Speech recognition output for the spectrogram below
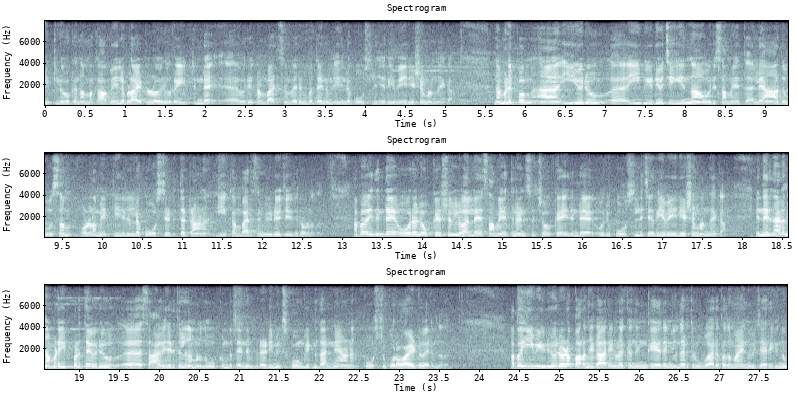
മിറ്റിലും ഒക്കെ നമുക്ക് അവൈലബിൾ ആയിട്ടുള്ള ഒരു റേറ്റിന്റെ ഒരു കമ്പാരിസൺ വരുമ്പോഴത്തേനും ഇതിന്റെ കോസ്റ്റിൽ ചെറിയ വേരിയേഷൻ വന്നേക്കാം. നമ്മളിപ്പം ഈ ഒരു ഈ വീഡിയോ ചെയ്യുന്ന ആ ഒരു സമയത്ത് അല്ലെ ആ ദിവസം ഉള്ള മെറ്റീരിയലിന്റെ കോസ്റ്റ് എടുത്തിട്ടാണ് ഈ കമ്പാരിസൺ വീഡിയോ ചെയ്തിട്ടുള്ളത്. അപ്പോൾ ഇതിന്റെ ഓരോ ലൊക്കേഷനിലും അല്ലെ സമയത്തിനനുസരിച്ചൊക്കെ ഇതിന്റെ ഒരു കോസ്റ്റിൽ ചെറിയ വേരിയേഷൻ വന്നേക്കാം. എന്നിരുന്നാലും നമ്മുടെ ഇപ്പോഴത്തെ ഒരു സാഹചര്യത്തിൽ നമ്മൾ നോക്കുമ്പോൾ തന്നെ റെഡിമിക്സ് കോൺക്രീറ്റിന് തന്നെയാണ് കോസ്റ്റ് കുറവായിട്ട് വരുന്നത്. അപ്പോൾ ഈ വീഡിയോയിലൂടെ പറഞ്ഞ കാര്യങ്ങളൊക്കെ നിങ്ങൾക്ക് ഏതെങ്കിലും തരത്തിൽ ഉപകാരപ്രദമായെന്ന് വിചാരിക്കുന്നു.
